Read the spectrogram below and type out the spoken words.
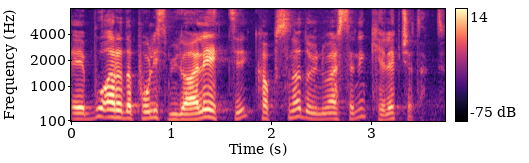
e, bu arada polis müdahale etti. Kapısına da üniversitenin kelepçe taktı.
